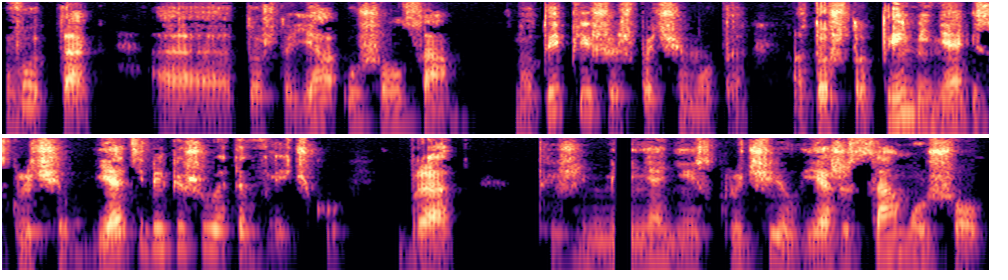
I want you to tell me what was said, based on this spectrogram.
Вот так. Э, То, что я ушел сам. Но ты пишешь почему-то, а то, что ты меня исключил. Я тебе пишу это в личку. Брат, ты же меня не исключил, я же сам ушел.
